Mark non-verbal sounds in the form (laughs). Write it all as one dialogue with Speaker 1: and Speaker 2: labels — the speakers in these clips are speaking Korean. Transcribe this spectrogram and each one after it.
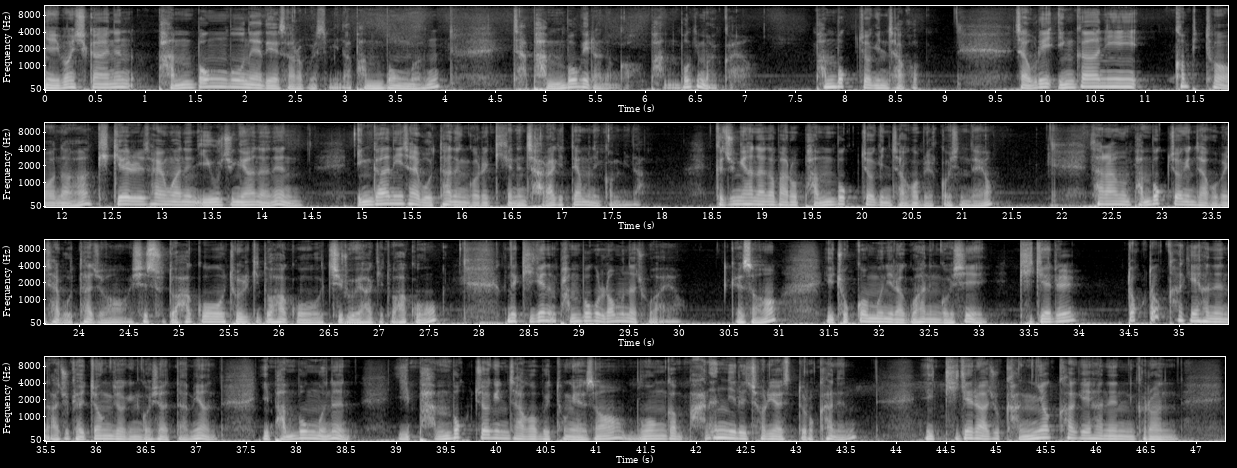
Speaker 1: 예, 이번 시간에는 반복문에 대해서 알아보겠습니다. 반복문. 자, 반복이라는 거. 반복이 뭘까요? 반복적인 작업. 자, 우리 인간이 컴퓨터나 기계를 사용하는 이유 중에 하나는 인간이 잘 못하는 것을 기계는 잘하기 때문일 겁니다. 그 중에 하나가 바로 반복적인 작업일 것인데요. 사람은 반복적인 작업을 잘 못하죠. 실수도 하고, 졸기도 하고, 지루해하기도 하고 근데 기계는 반복을 너무나 좋아해요. 그래서 이 조건문이라고 하는 것이 기계를 똑똑하게 하는 아주 결정적인 것이었다면 이 반복문은 이 반복적인 작업을 통해서 무언가 많은 일을 처리할 수 있도록 하는 이 기계를 아주 강력하게 하는 그런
